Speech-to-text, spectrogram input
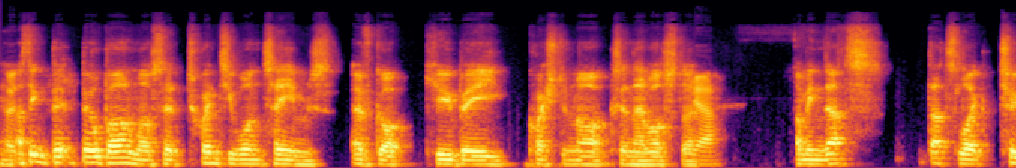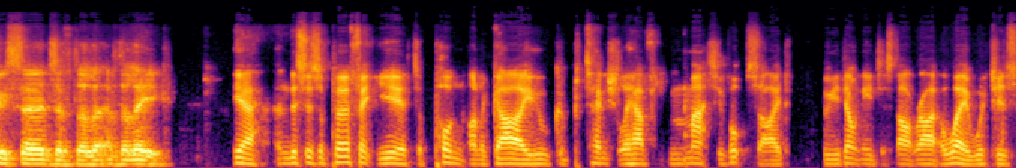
I think B- Bill Barnwell said 21 teams have got QB question marks in their roster. Yeah. I mean, that's that's like two thirds of the of the league. Yeah, and this is a perfect year to punt on a guy who could potentially have massive upside, who you don't need to start right away, which is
